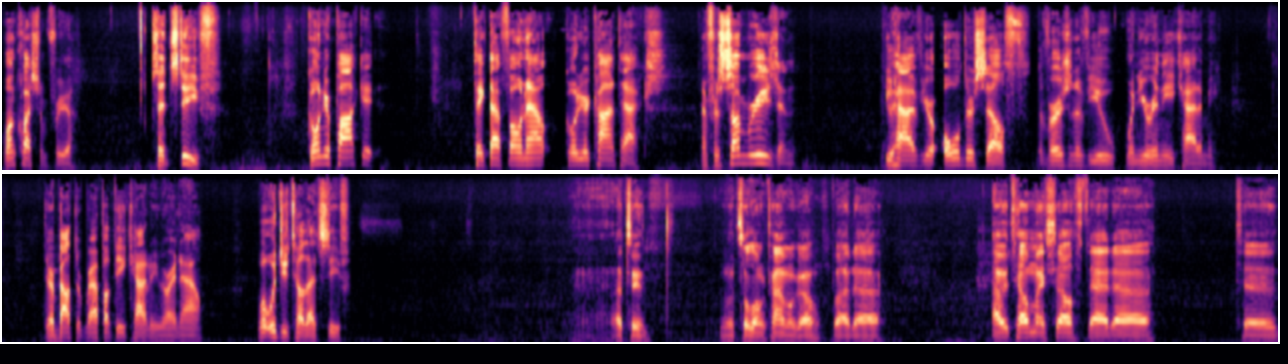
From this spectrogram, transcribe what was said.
One question for you. Said Steve, go in your pocket, take that phone out, go to your contacts. And for some reason, you have your older self, the version of you when you're in the academy. They're about to wrap up the academy right now. What would you tell that, Steve? That's a, well, it's a long time ago, but uh, I would tell myself that uh, to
